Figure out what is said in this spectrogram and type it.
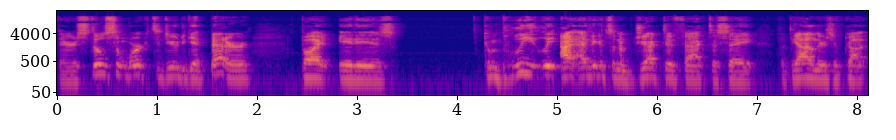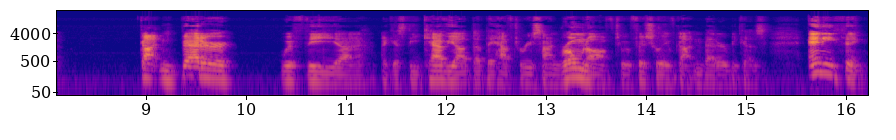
there's still some work to do to get better, but it is completely. I, I think it's an objective fact to say that the Islanders have got gotten better with the, uh, I guess, the caveat that they have to re-sign Romanov to officially have gotten better because anything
